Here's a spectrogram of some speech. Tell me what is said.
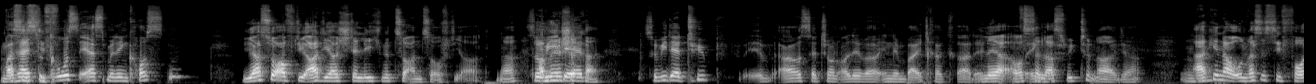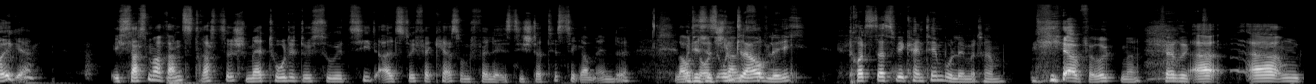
Was das heißt, du drohst erst mit den Kosten? Ja, so auf die Art, ja, stelle ich nicht so an, so auf die Art. Ne? So, wie der, so wie der Typ äh, aus der John Oliver in dem Beitrag gerade. Ja, aus der Last Week Tonight, ja. Mhm. Ah, genau. Und was ist die Folge? Ich sag's mal ganz drastisch, mehr Tote durch Suizid als durch Verkehrsunfälle ist die Statistik am Ende. Laut Und das ist unglaublich, trotz dass wir kein Tempolimit haben. ja, verrückt, ne? Verrückt. Äh, ähm,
